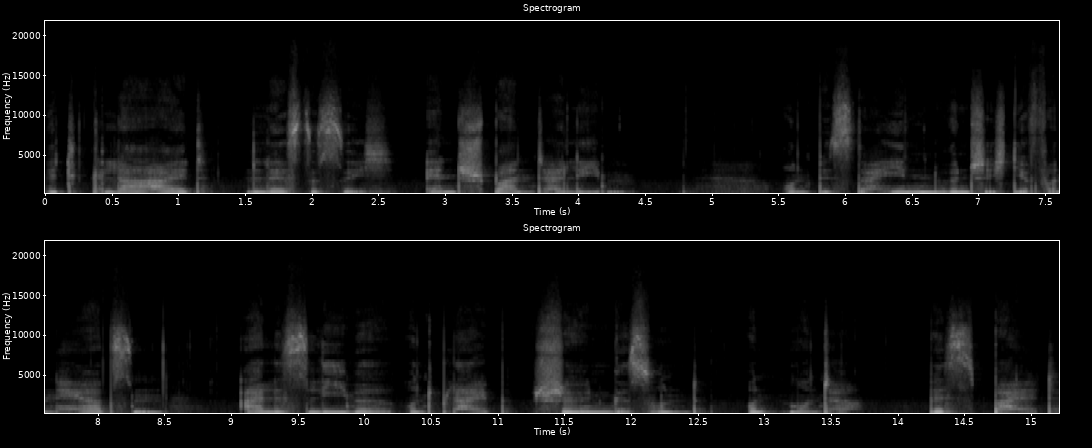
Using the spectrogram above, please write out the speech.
mit Klarheit lässt es sich entspannter leben. Und bis dahin wünsche ich dir von Herzen alles Liebe und bleib schön gesund und munter. Bis bald.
